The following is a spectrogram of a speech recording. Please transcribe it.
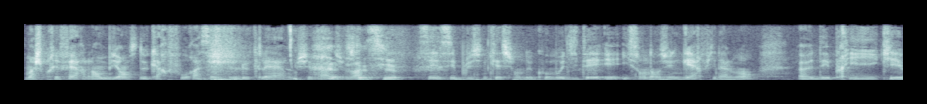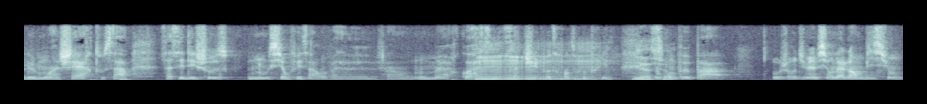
moi, je préfère l'ambiance de Carrefour à celle de Leclerc ou je sais pas, tu vois. C'est plus une question de commodité. Et ils sont dans une guerre, finalement, euh, des prix, qui est le moins cher, tout ça. Ça, c'est des choses, nous, si on fait ça, on va, enfin, on meurt, quoi. Mmh, ça tue mmh, notre entreprise. Donc, on peut pas aujourd'hui, même si on a l'ambition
